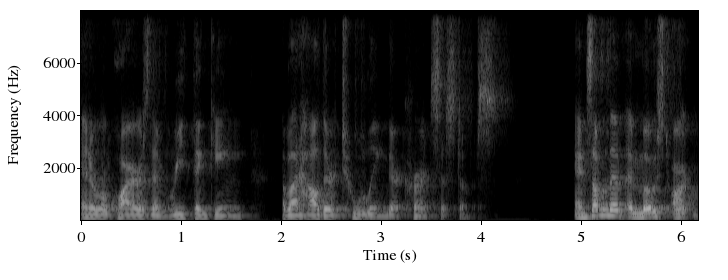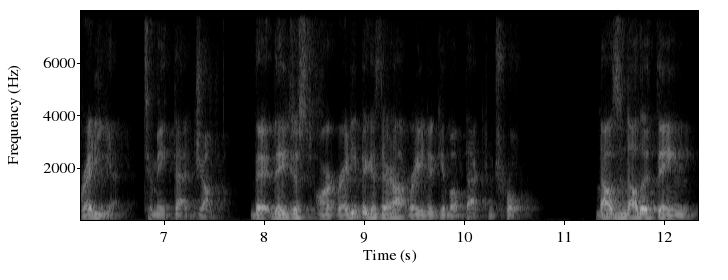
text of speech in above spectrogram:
And it requires them rethinking about how they're tooling their current systems. And some of them and most aren't ready yet to make that jump. They, they just aren't ready because they're not ready to give up that control. That was hmm. another thing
